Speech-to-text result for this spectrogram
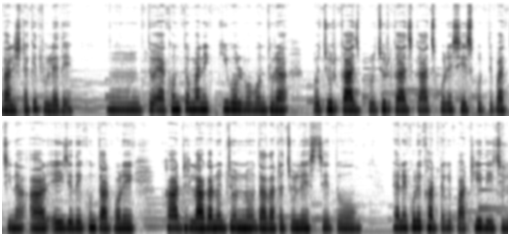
বালিশটাকে তুলে দে। তো এখন তো মানে কি বলব বন্ধুরা, প্রচুর কাজ প্রচুর কাজ কাজ করে শেষ করতে পারছি না। আর এই যে দেখুন, তারপরে খাট লাগানোর জন্য দাদাটা চলে এসছে। তো ভ্যানে করে খাটটাকে পাঠিয়ে দিয়েছিল।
